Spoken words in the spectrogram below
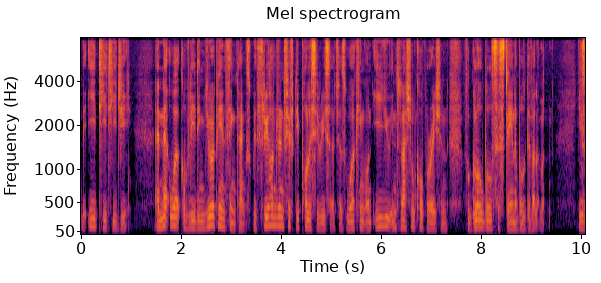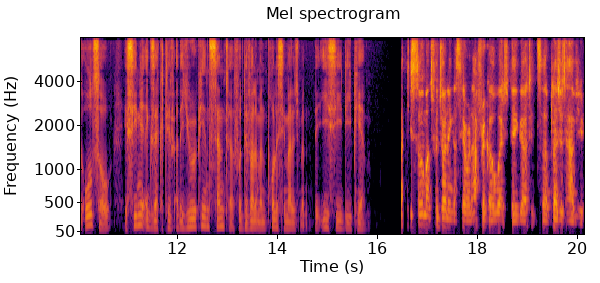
the ETTG, a network of leading European think tanks with 350 policy researchers working on EU international cooperation for global sustainable development. He's also a senior executive at the European Centre for Development Policy Management, the ECDPM. Thank you so much for joining us here on Africa Aware today, Geert. It's a pleasure to have you.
